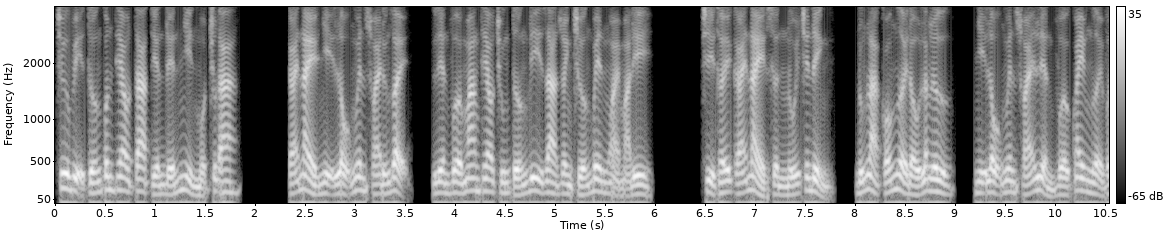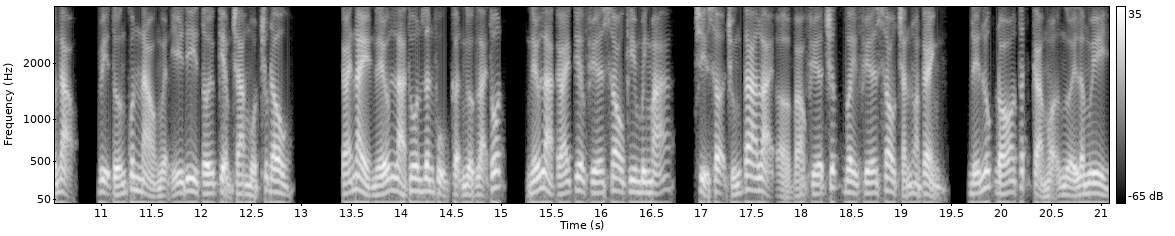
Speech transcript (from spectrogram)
Chư vị tướng quân theo ta tiến đến nhìn một chút ta. Cái này nhị lộ nguyên soái đứng dậy, liền vừa mang theo chúng tướng đi ra doanh trướng bên ngoài mà đi. Chỉ thấy cái này sườn núi trên đỉnh, đúng là có người đầu lắc lư, nhị lộ nguyên soái liền vừa quay người vấn đạo, vị tướng quân nào nguyện ý đi tới kiểm tra một chút đâu? Cái này nếu là thôn dân phụ cận ngược lại tốt, nếu là cái kia phía sau kim binh mã, chỉ sợ chúng ta lại ở vào phía trước vây phía sau chắn hoàn cảnh, đến lúc đó tất cả mọi người lâm uy.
